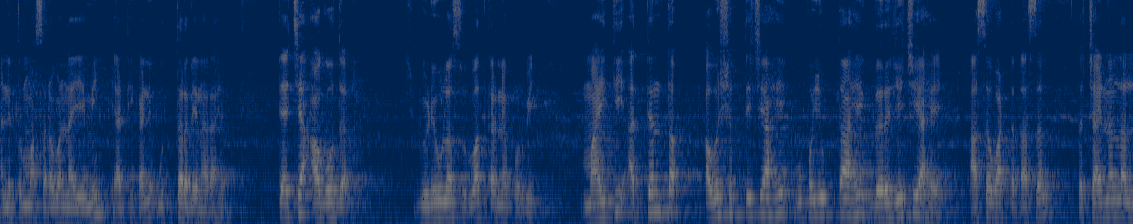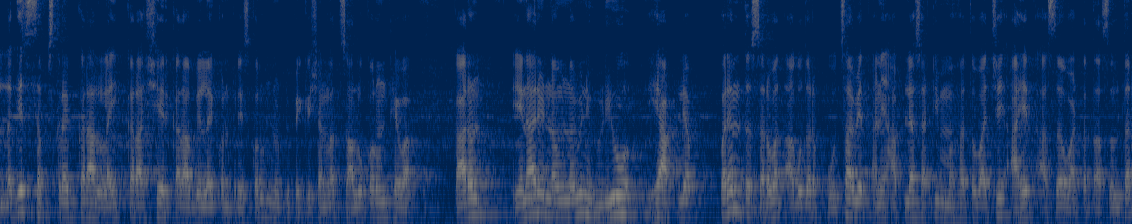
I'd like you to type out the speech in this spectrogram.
आणि तुम्हा सर्वांना हे मी या ठिकाणी उत्तर देणार आहे. त्याच्या अगोदर व्हिडिओला सुरुवात करण्यापूर्वी माहिती अत्यंत आवश्यकतेची आहे उपयुक्त आहे गरजेची आहे असं वाटत असेल तर चॅनलला लगेच सबस्क्राईब करा लाईक करा शेअर करा बेल आयकॉन प्रेस करून नोटिफिकेशनला चालू करून ठेवा. कारण येणारे नवनवीन व्हिडिओ हे आपल्या पर्यंत सर्वात अगोदर पोचावेत आणि आपल्यासाठी महत्त्वाचे आहेत असं वाटत असेल तर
